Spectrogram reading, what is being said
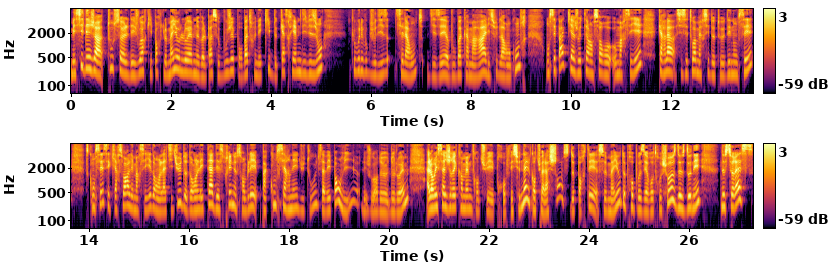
Mais si déjà tout seul des joueurs qui portent le maillot de l'OM ne veulent pas se bouger pour battre une équipe de 4 division, que voulez-vous que je vous dise C'est la honte, disait Bouba Camara à l'issue de la rencontre. On ne sait pas qui a jeté un sort aux Marseillais, car là, si c'est toi, merci de te dénoncer. Ce qu'on sait, c'est qu'hier soir, les Marseillais, dans l'attitude, dans l'état d'esprit, ne semblaient pas concernés du tout. Ils n'avaient pas envie, les joueurs de, de l'OM. Alors il s'agirait quand même, quand tu es professionnel, quand tu as la chance de porter ce maillot, de proposer autre chose, de se donner, ne serait-ce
